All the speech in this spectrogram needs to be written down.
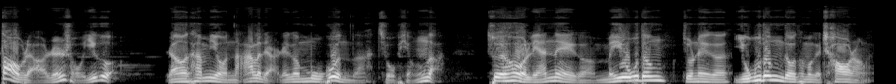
到不了人手一个，然后他们又拿了点这个木棍子、酒瓶子，最后连那个煤油灯，就那个油灯都他妈给抄上了。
